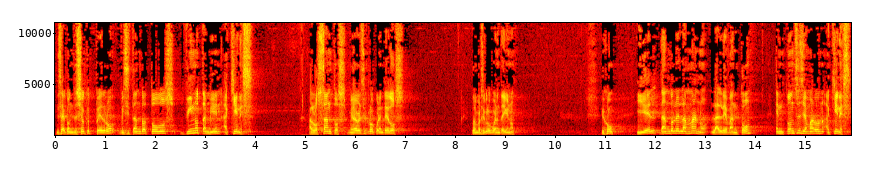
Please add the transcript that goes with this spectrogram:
Dice, aconteció que Pedro, visitando a todos, vino también a quienes? A los santos. Mira el versículo 42. Perdón, versículo 41. Dijo, y él dándole la mano, la levantó. Entonces llamaron a quienes?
